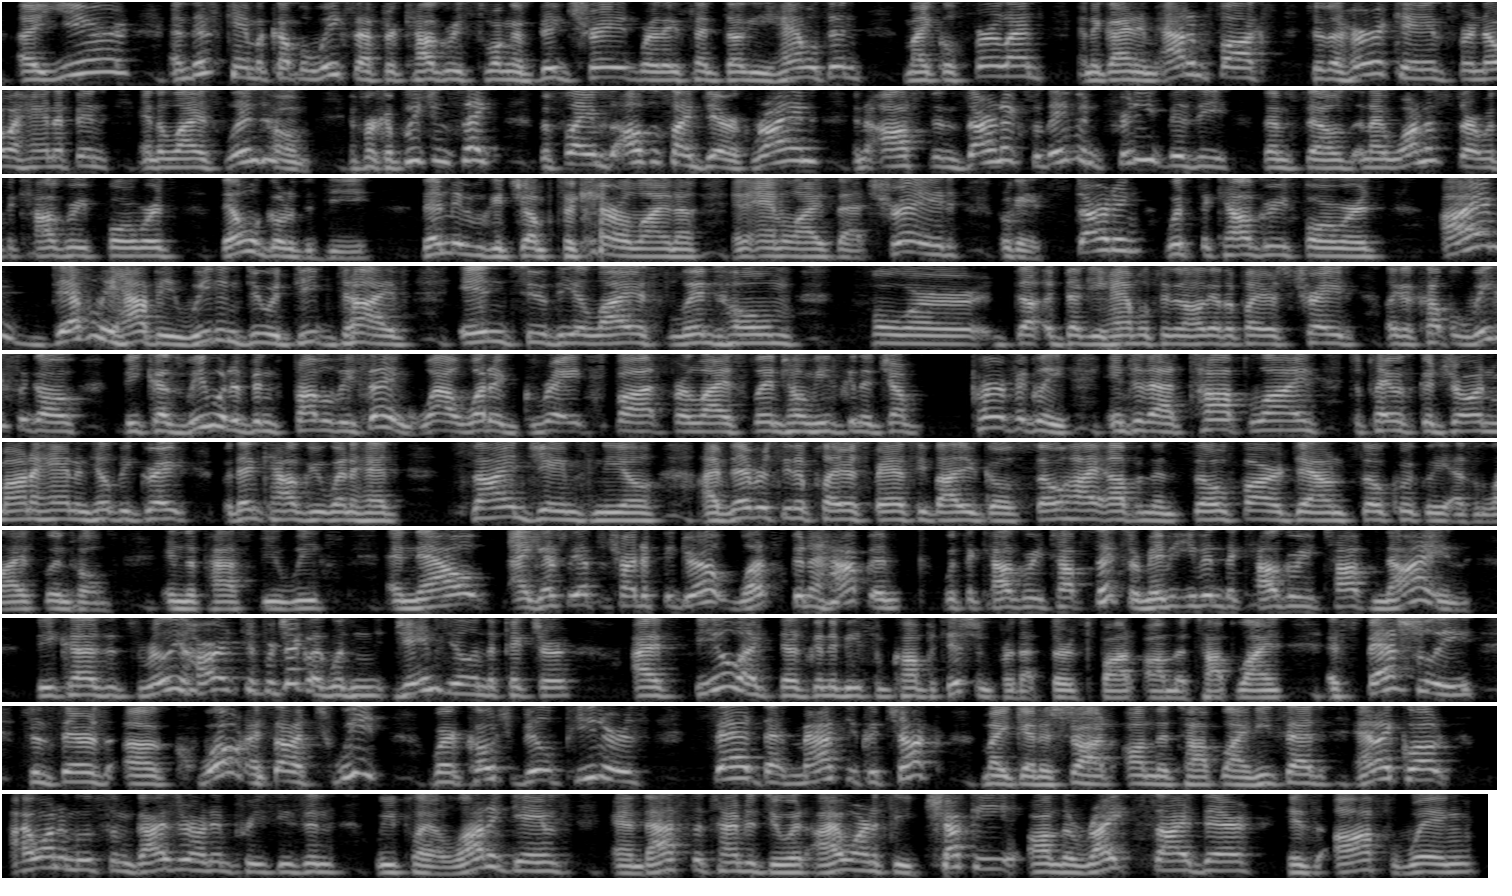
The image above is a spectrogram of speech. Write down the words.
a year. And this came a couple weeks after Calgary swung a big trade where they sent Dougie Hamilton, Micheal Ferland, and a guy named Adam Fox to the Hurricanes for Noah Hanifin and Elias Lindholm. And for completion's sake, the Flames also signed Derek Ryan and Austin Czarnik. So they've been pretty busy themselves. And I want to start with the Calgary forwards. Then we'll go to the D. Then maybe we could jump to Carolina and analyze that trade. Okay, starting with the Calgary forwards, I'm definitely happy we didn't do a deep dive into the Elias Lindholm for D- Dougie Hamilton and all the other players trade like a couple weeks ago because we would have been probably saying, wow, what a great spot for Elias Lindholm. He's going to jump perfectly into that top line to play with Gaudreau and Monahan, and he'll be great. But then Calgary went ahead, signed James Neal. I've never seen a player's fantasy value go so high up and then so far down so quickly as Elias Lindholm's in the past few weeks. And now I guess we have to try to figure out what's going to happen with the Calgary top six or maybe even the Calgary top nine because it's really hard to project. Like with James Neal in the picture, I feel like there's going to be some competition for that third spot on the top line, especially since there's a quote. I saw a tweet where Coach Bill Peters said that Matthew Tkachuk might get a shot on the top line. He said, and I quote, I want to move some guys around in preseason. We play a lot of games, and that's the time to do it. I want to see Chucky on the right side there, his off wing.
